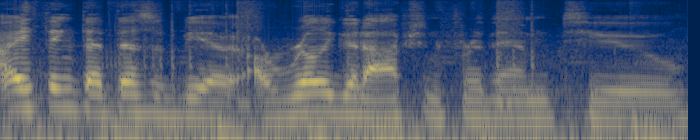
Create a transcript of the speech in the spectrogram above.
I think that this would be a, a really good option for them to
